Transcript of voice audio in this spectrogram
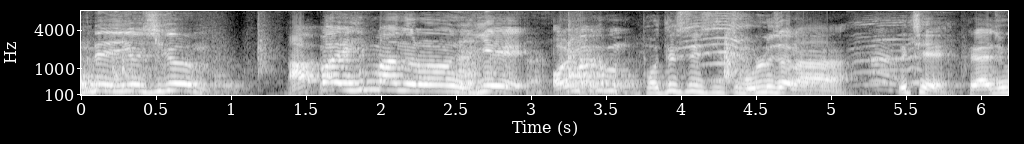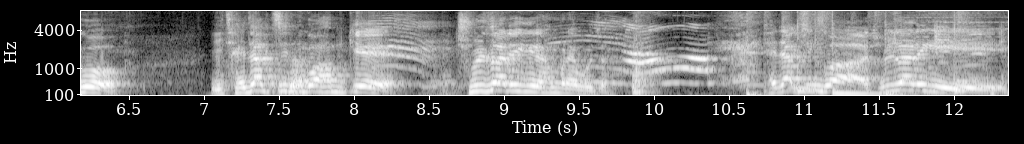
근데 이거 지금 아빠의 힘만으로는 이게 얼마큼 버틸 수 있을지 모르잖아. 그치? 그래가지고 이 제작진과 함께 줄다리기를 한번 해보자. 제작진과 줄다리기.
